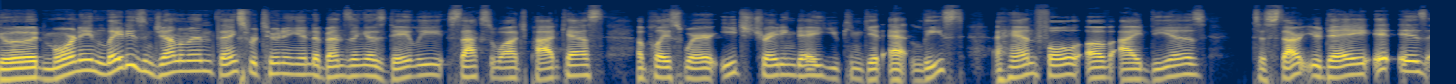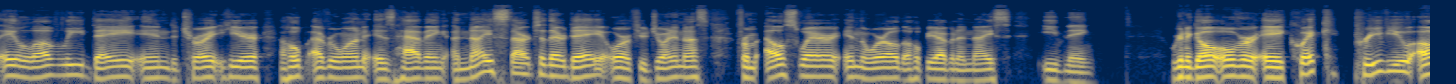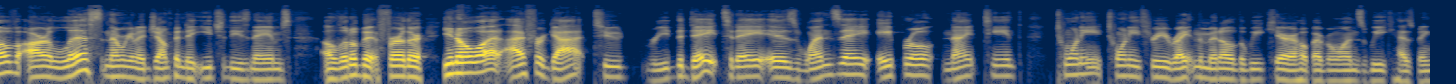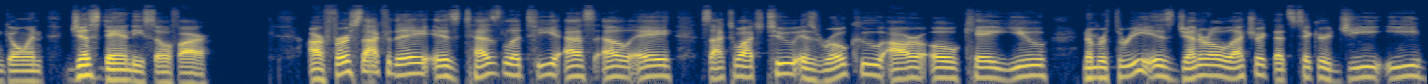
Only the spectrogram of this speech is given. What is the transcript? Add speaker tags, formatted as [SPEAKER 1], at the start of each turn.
[SPEAKER 1] Good morning, ladies and gentlemen. Thanks for tuning in to Benzinga's daily Stocks to Watch podcast, a place where each trading day you can get at least a handful of ideas to start your day. It is a lovely day in Detroit here. I hope everyone is having a nice start to their day, or if you're joining us from elsewhere in the world, I hope you're having a nice evening. We're going to go over a quick preview of our list, and then we're going to jump into each of these names a little bit further. You know what? I forgot to read the date. Today is Wednesday, April 19th. 2023, right in the middle of the week here. I hope everyone's week has been going just dandy so far. Our first stock for the day is Tesla TSLA. Stock to watch two is Roku R O K U. Number three is General Electric. That's ticker GE.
